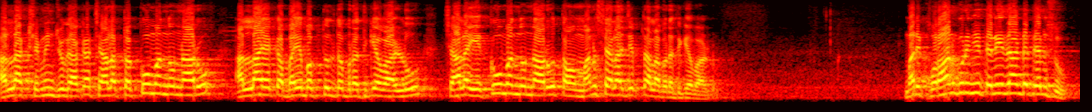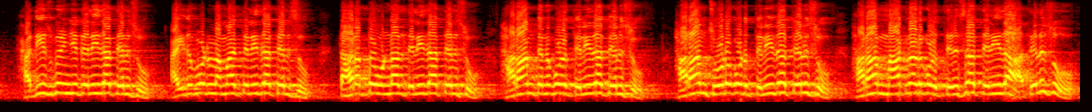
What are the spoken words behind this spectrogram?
అల్లా క్షమించుగాక చాలా తక్కువ మంది ఉన్నారు. అల్లా యొక్క భయభక్తులతో బ్రతికే వాళ్ళు చాలా ఎక్కువ మంది ఉన్నారు. తమ మనసు ఎలా చెప్తే అలా బ్రతికేవాళ్ళు. మరి ఖురాన్ గురించి తెలియదా అంటే తెలుసు. హదీస్ గురించి తెలీదా తెలుసు. ఐదు పూటల నమాజ్ తెలీదా తెలుసు. తహరత్తో ఉండాలి తెలీదా తెలుసు. హరాం తినకూడదు తెలీదా తెలుసు. హరాం చూడకూడదు తెలీదా తెలుసు. హరాం మాట్లాడకూడదు తెలుసా తెలీదా తెలుసు.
